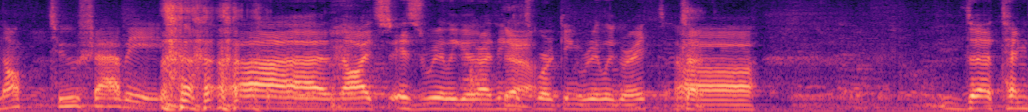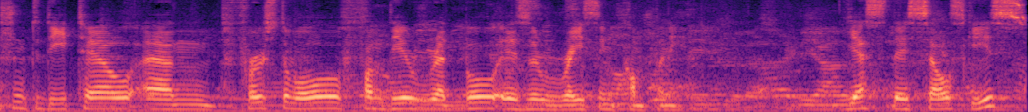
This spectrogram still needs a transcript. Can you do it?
Not too shabby. uh, no, it's, it's really good. I think Yeah. it's working really great. Uh, the attention to detail, and first of all, Van Deer Red Bull is a racing company. Yes, they sell skis,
